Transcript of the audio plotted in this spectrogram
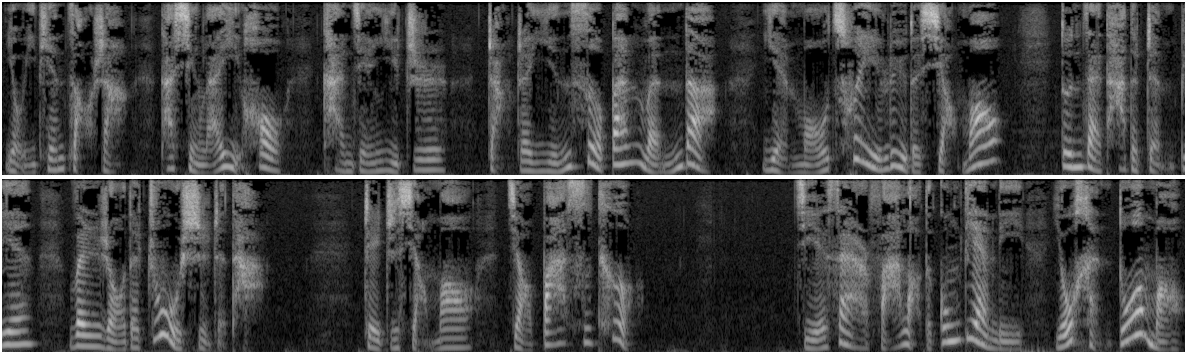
有一天早上，他醒来以后，看见一只长着银色斑纹的、眼眸翠绿的小猫蹲在他的枕边，温柔的注视着他。这只小猫叫巴斯特。杰塞尔法老的宫殿里有很多猫，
